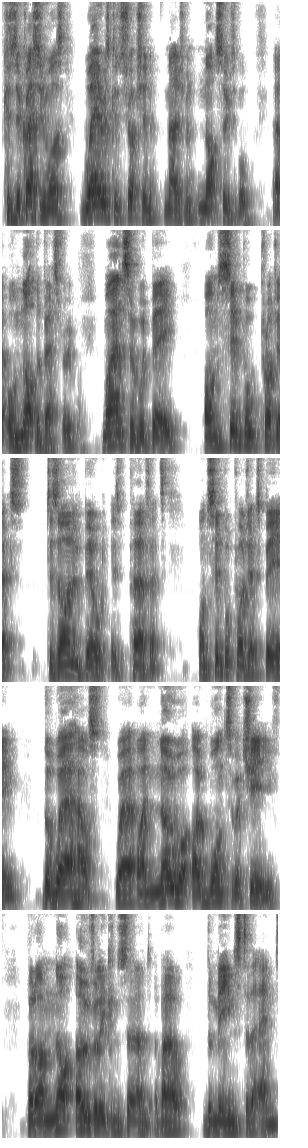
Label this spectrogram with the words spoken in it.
Because the question was, where is construction management not suitable uh, or not the best route? My answer would be on simple projects, design and build is perfect. On simple projects being the warehouse where I know what I want to achieve, but I'm not overly concerned about the means to the end.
